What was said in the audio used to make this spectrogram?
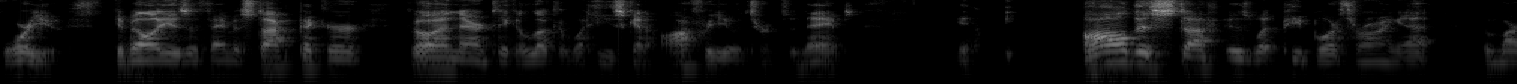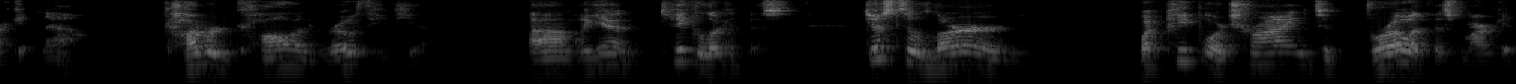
for you. Gabelli is a famous stock picker. Go in there and take a look at what he's going to offer you in terms of names. All this stuff is what people are throwing at the market now. Covered call and growth ETF. Um, again, take a look at this just to learn what people are trying to throw at this market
